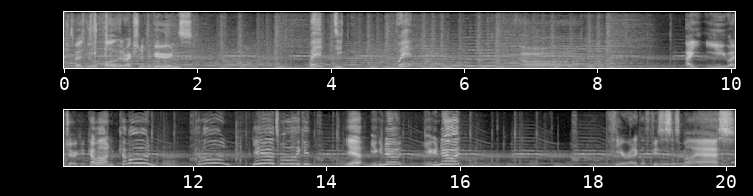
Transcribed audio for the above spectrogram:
I Suppose we will follow the direction of the goons. Where did... Where... Oh... I, you are joking. Come on, come on, come on. Yeah, it's more like it. Yep, you can do it. You can do it. Theoretical physicist, my ass.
